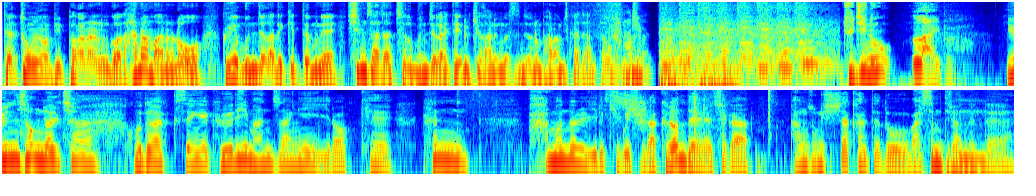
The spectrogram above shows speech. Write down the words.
대통령을 비판하는 것 하나만으로 그게 문제가 됐기 때문에 심사 자체도 문제가 있다 이렇게 가는 것은 저는 바람직하지 않다고 봅니다. 주진우 라이브 윤석열차 고등학생의 그림 한 장이 이렇게 큰 파문을 일으키고 있습니다. 그런데 제가 방송 시작할 때도 말씀드렸는데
